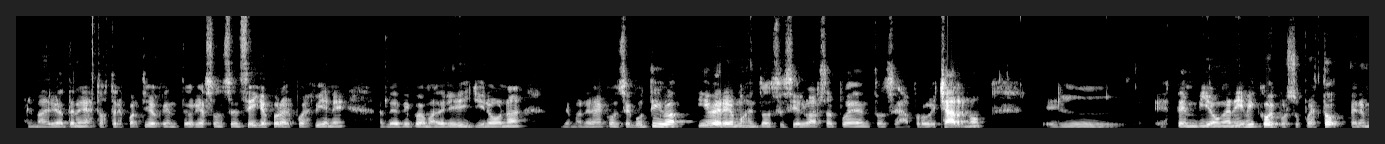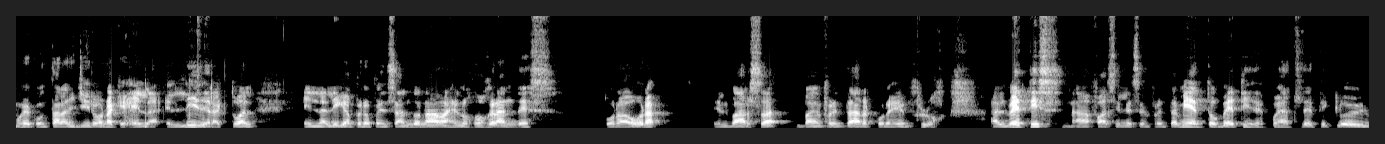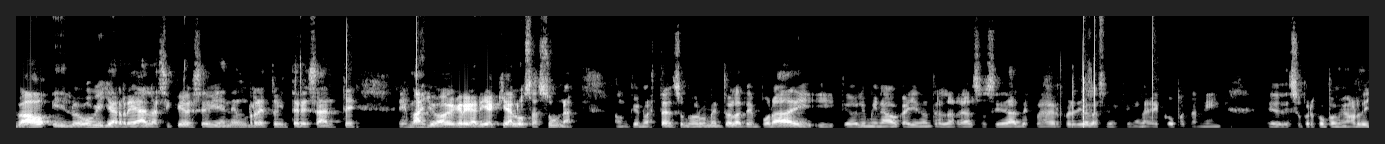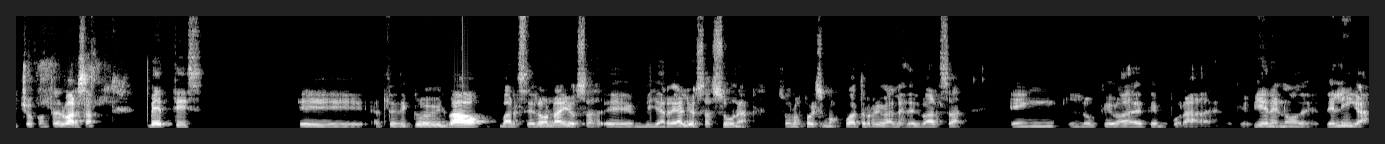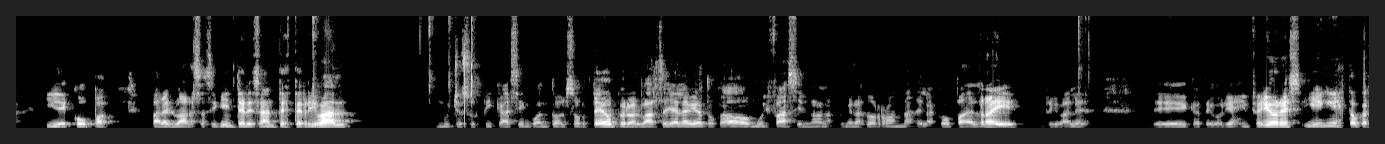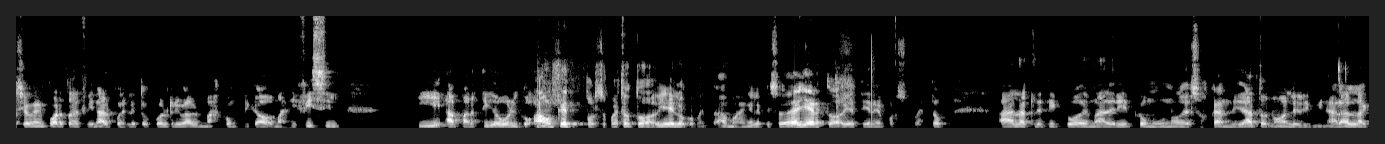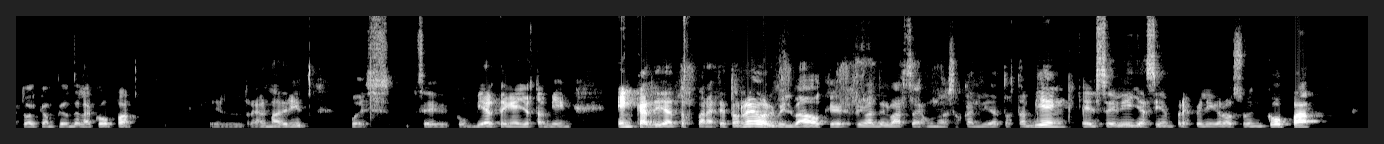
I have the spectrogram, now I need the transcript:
el Madrid va a tener estos tres partidos que en teoría son sencillos, pero después viene Atlético de Madrid y Girona de manera consecutiva y veremos entonces si el Barça puede entonces aprovechar ¿no? el, este envío anímico y por supuesto tenemos que contar al Girona que es el, el, líder actual en la liga, pero pensando nada más en los dos grandes, por ahora el Barça va a enfrentar por ejemplo al Betis, nada fácil ese enfrentamiento, Betis después Athletic Club de Bilbao y luego Villarreal, así que se viene un reto interesante, es más yo agregaría aquí a los Asuna aunque no está en su mejor momento de la temporada y, quedó eliminado cayendo entre la Real Sociedad después de haber perdido las semifinales de Copa también, eh, de Supercopa, mejor dicho, contra el Barça. Betis, eh, Atlético de Bilbao, Barcelona, y eh, Villarreal y Osasuna son los próximos cuatro rivales del Barça en lo que va de temporada, en lo que viene, ¿no? De, de liga y de copa para el Barça. Así que interesante este rival, mucha suspicacia en cuanto al sorteo, pero al Barça ya le había tocado muy fácil, ¿no? En las primeras dos rondas de la Copa del Rey, rivales de categorías inferiores, y en esta ocasión en cuartos de final, pues le tocó el rival más complicado, más difícil y a partido único, aunque por supuesto todavía, y lo comentábamos en el episodio de ayer, todavía tiene por supuesto al Atlético de Madrid como uno de esos candidatos, ¿no? Al eliminar al actual campeón de la Copa, el Real Madrid, pues se convierte en ellos también en candidatos para este torneo. El Bilbao, que es rival del Barça, es uno de esos candidatos también. El Sevilla siempre es peligroso en Copa.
